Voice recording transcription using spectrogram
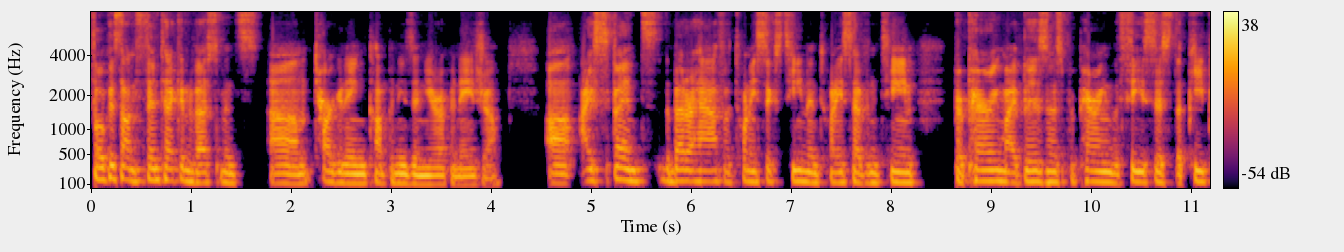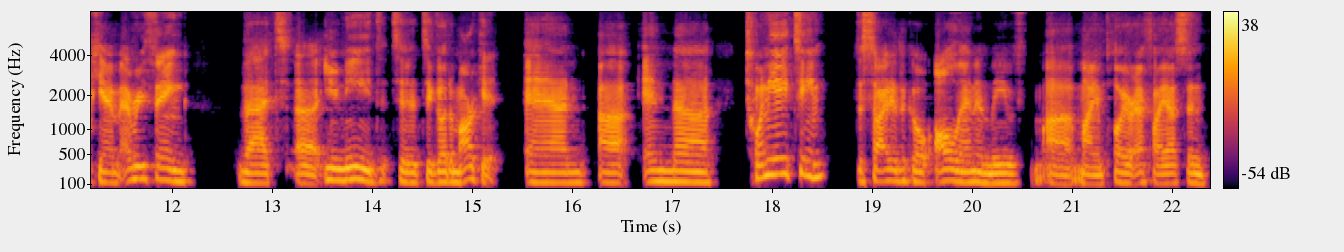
focused on fintech investments um, targeting companies in Europe and Asia. Uh, I spent the better half of 2016 and 2017 preparing my business, preparing the thesis, the PPM, everything that uh, you need to to go to market. And uh, in uh, 2018, decided to go all in and leave uh, my employer FIS and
